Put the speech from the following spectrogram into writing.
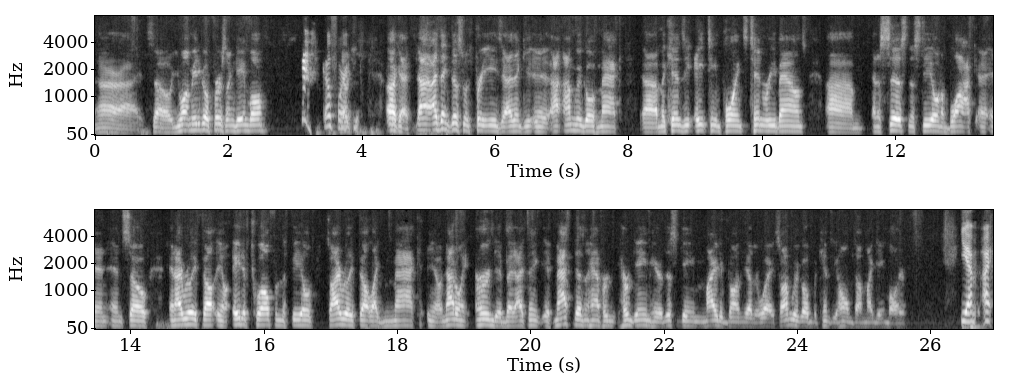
All right. So you want me to go first on game ball? Yeah, go for it. Okay. I think this one's pretty easy. I think uh, I, am going to go with Mac. Uh, Mackenzie, 18 points, 10 rebounds, um, an assist and a steal and a block. And, and so, and I really felt, you know, eight of 12 from the field. So I really felt like Mac, you know, not only earned it, but I think if Mac doesn't have her, her game here, this game might have gone the other way. So I'm going to go Mackenzie Holmes on my game ball here. Yeah, I,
